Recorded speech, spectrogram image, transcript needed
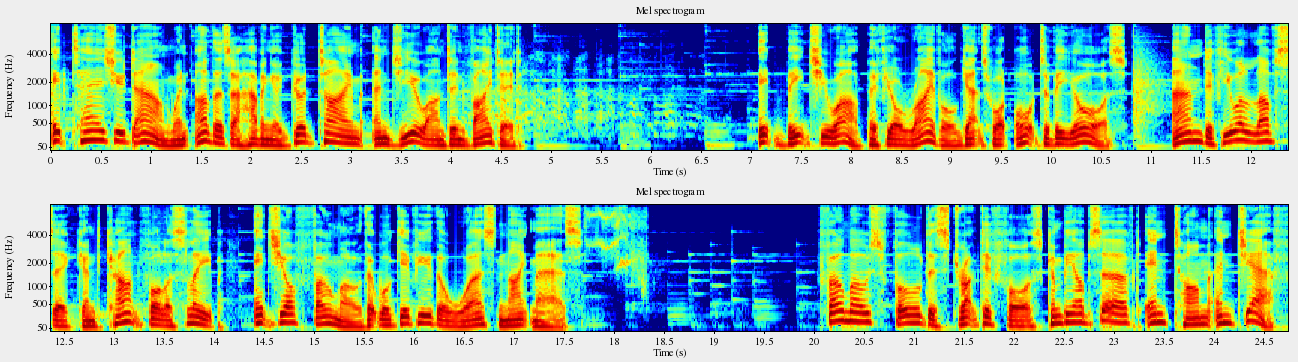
It tears you down when others are having a good time and you aren't invited. It beats you up if your rival gets what ought to be yours. And if you are lovesick and can't fall asleep, it's your FOMO that will give you the worst nightmares. FOMO's full destructive force can be observed in Tom and Jeff,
